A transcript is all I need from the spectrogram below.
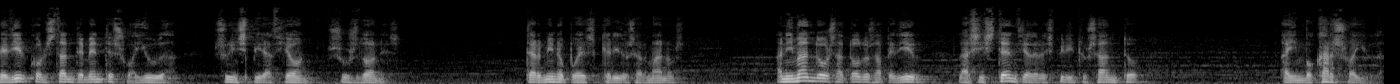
pedir constantemente su ayuda, su inspiración, sus dones. Termino, pues, queridos hermanos, animándoos a todos a pedir la asistencia del Espíritu Santo, a invocar su ayuda.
